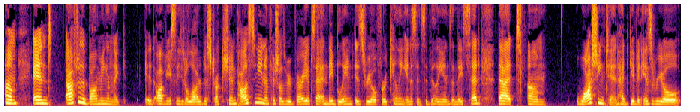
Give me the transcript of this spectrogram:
Um, and after the bombing and like it obviously did a lot of destruction. Palestinian officials were very upset and they blamed Israel for killing innocent civilians. And they said that um, Washington had given Israel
